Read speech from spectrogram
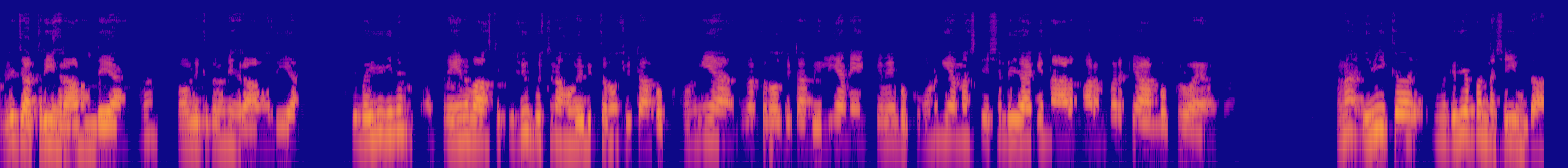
ਜਿਹੜੇ ਯਾਤਰੀ ਹੈਰਾਨ ਹੁੰਦੇ ਆ ਪਬਲਿਕ ਤਰ੍ਹਾਂ ਦੀ ਹੈਰਾਨ ਹੁੰਦੀ ਆ। ਤੇ ਬਾਈ ਜੀ, ਜਿਹਨੇ ਟ੍ਰੇਨ ਵਾਸਤੇ ਕੁਝ ਵੀ ਪੁੱਛਣਾ ਹੋਵੇ ਵੀ ਕਦੋਂ ਸੀਟਾਂ ਬੁੱਕ ਹੋਣਗੀਆਂ ਜਾਂ ਕਦੋਂ ਸੀਟਾਂ ਵਿਹਲੀਆਂ ਨੇ, ਕਿਵੇਂ ਬੁੱਕ ਹੋਣਗੀਆਂ, ਮੈਂ ਸਟੇਸ਼ਨ ਤੇ ਜਾ ਕੇ ਨਾਲ ਫਾਰਮ ਭਰ ਕੇ ਆਪ ਬੁੱਕ ਕਰਵਾਇਆ ਹੁੰਦਾ ਹਨਾ, ਇਹ ਵੀ ਇੱਕ, ਜਿਵੇਂ ਆਪਾਂ ਨਸ਼ਾ ਹੀ ਹੁੰਦਾ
